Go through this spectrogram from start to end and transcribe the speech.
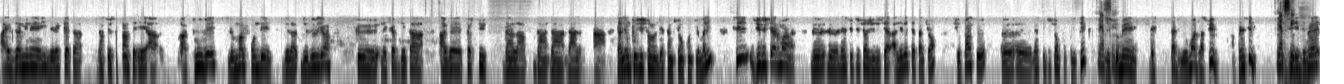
à examiner une requête dans ce sens et à, à trouver le mal fondé de l'urgence que les chefs d'État avaient perçu dans l'imposition dans, dans, dans des sanctions contre le Mali, si judiciairement l'institution judiciaire a levé ces sanctions, je pense que euh, euh, l'institution politique, le sommet des États de l'UMA doit suivre, en principe. Merci. Il, devrait,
